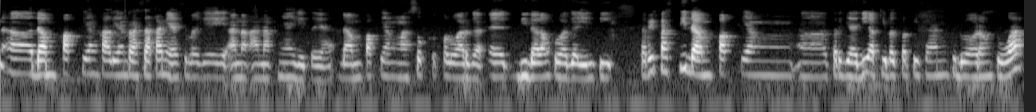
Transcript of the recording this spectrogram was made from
eh, dampak yang kalian rasakan ya sebagai anak-anaknya gitu ya, dampak yang masuk ke keluarga eh di dalam keluarga inti. Tapi pasti dampak yang eh, terjadi akibat perpisahan kedua orang tua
